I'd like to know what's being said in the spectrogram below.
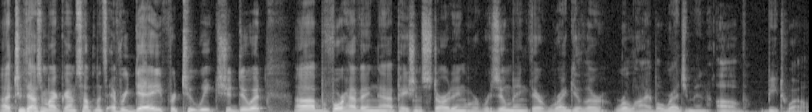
uh, 2,000 microgram supplements every day for two weeks should do it, uh, before having uh, patients starting or resuming their regular, reliable regimen of B12.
